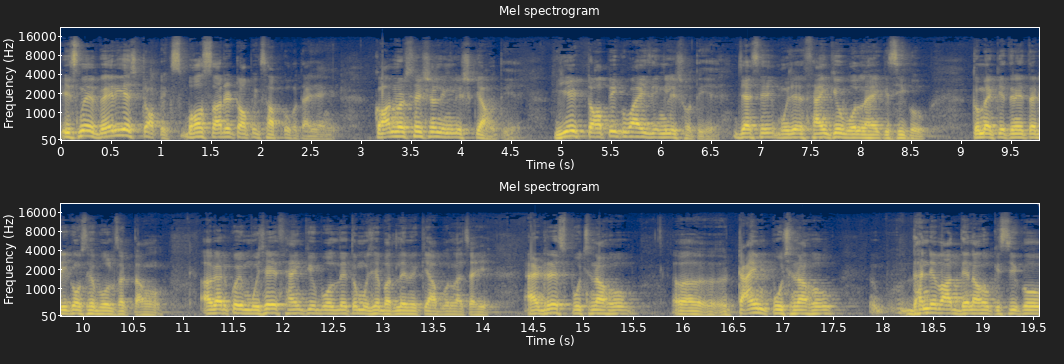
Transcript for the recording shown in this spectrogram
इसमें वेरियस टॉपिक्स बहुत सारे टॉपिक्स आपको बताए जाएँगे। कॉन्वर्सेशनल इंग्लिश क्या होती है? ये टॉपिक वाइज इंग्लिश होती है। जैसे मुझे थैंक यू बोलना है किसी को तो मैं कितने तरीक़ों से बोल सकता हूँ? अगर कोई मुझे थैंक यू बोल दे तो मुझे बदले में क्या बोलना चाहिए? एड्रेस पूछना हो टाइम पूछना हो, धन्यवाद देना हो किसी को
